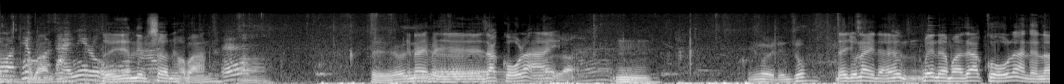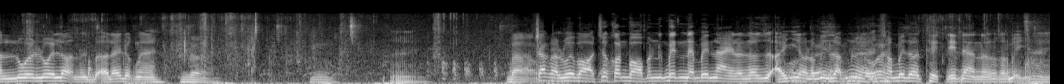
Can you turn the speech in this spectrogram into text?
Họ một bán. đại này rồi tới liêm sơn họ bán À. Cái này phải gia cố lại lại. ừ. Người đến giúp. đây chỗ này là bây giờ mà gia cố lại thì là nuôi nuôi lợn ở đây được này Rồi. Ừ. Bà chắc là nuôi bò trước con bò bên bên này bên này là nó ấy nhiều nó bị dẫm ấy. xong bây giờ thịt đi là nó nó bị như này.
